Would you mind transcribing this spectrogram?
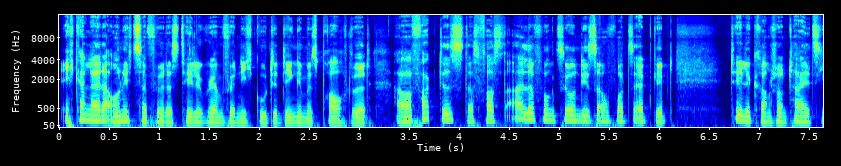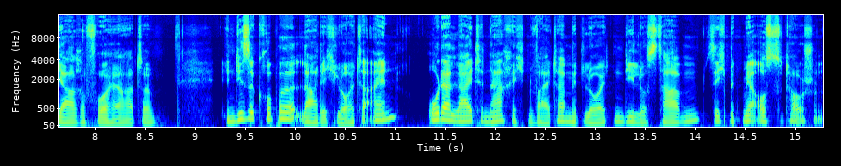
Ich kann leider auch nichts dafür, dass Telegram für nicht gute Dinge missbraucht wird. Aber Fakt ist, dass fast alle Funktionen, die es auf WhatsApp gibt, Telegram schon teils Jahre vorher hatte. In diese Gruppe lade ich Leute ein oder leite Nachrichten weiter mit Leuten, die Lust haben, sich mit mir auszutauschen.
